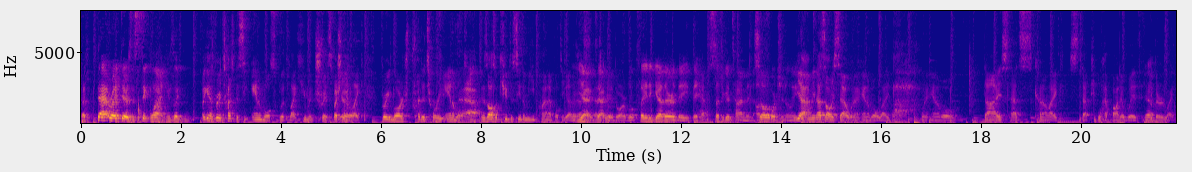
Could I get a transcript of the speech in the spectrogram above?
That that right there is a sick line. He's like, Again, it's very touching to see animals with like human traits, especially Yeah. like very large predatory animals. Yeah. And it's also cute to see them eat pineapple together. That's, yeah, exactly. adorable. They play together. They they have such a good time, and So, unfortunately, Yeah, I mean that's always sad when an animal like when an animal dies. That's kind of like that people have bonded with. Yeah. Either like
